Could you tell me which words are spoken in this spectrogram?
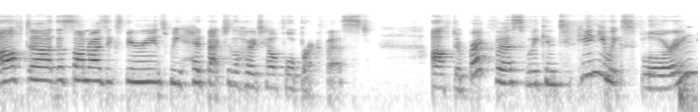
After the sunrise experience, we head back to the hotel for breakfast. After breakfast, we continue exploring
